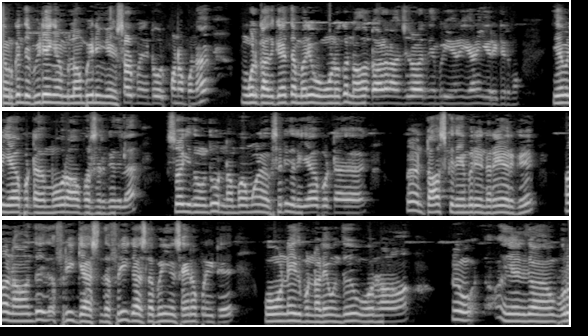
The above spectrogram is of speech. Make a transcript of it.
உங்களுக்கு இந்த வீடியோ கேம்லாம் போய் நீங்கள் இன்ஸ்டால் பண்ணிட்டு ஒர்க் பண்ண போனால் உங்களுக்கு அதுக்கேற்ற மாதிரி ஒவ்வொன்றுக்கும் நாலு டாலர் அஞ்சு டாலர் இதே மாதிரி ஏறி ஏறி ஏறிட்டே இருக்கும். இதே மாதிரி ஏகப்பட்ட மோர் ஆஃபர்ஸ் இருக்குது இதில். ஸோ இது வந்து ஒரு நம்பகமான வெப்சைட் இதில் ஏகப்பட்ட டாஸ்க் இதே மாதிரி நிறைய இருக்குது நான் வந்து ஃப்ரீ கேஸ் இந்த ஃப்ரீ கேஸில் போய் நீங்கள் சைன் அப் பண்ணிவிட்டு ஒவ்வொன்றே இது பண்ணாலே வந்து ஒவ்வொரு நாளும் ஒரு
